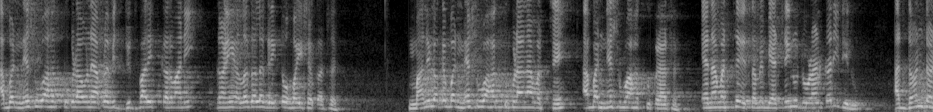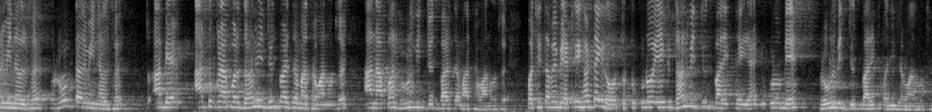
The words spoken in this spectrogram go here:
આ બંને સુવાહક ટુકડાઓને આપણે વિદ્યુતભારિત કરવાની ઘણી અલગ અલગ રીતો હોઈ શકે છે. માની લો કે બંને સુવાહક ટુકડાના વચ્ચે, આ બંને સુવાહક ટુકડા છે. એના વચ્ચે તમે બેટરીનું જોડાણ કરી દીધું. આ ધન ટર્મિનલ છે, ઋણ ટર્મિનલ છે. તો આ બે, આ ટુકડા પર ધન વિદ્યુતભાર જમા થવાનું છે, આના પર ઋણ વિદ્યુતભાર જમા થવાનું છે. પછી તમે બેટરી હટાઈ લો, તો ટુકડો એક ધન વિદ્યુતભારિત થઈ જાય, ટુકડો બે ઋણ વિદ્યુતભારિત બની જવાનો છે.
